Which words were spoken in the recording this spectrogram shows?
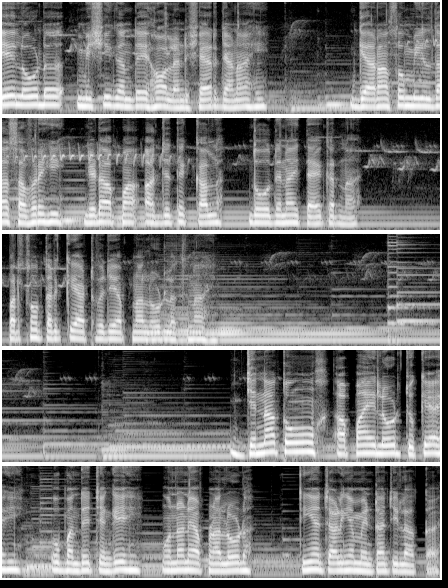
ਇਹ ਲੋਡ ਮਿਸ਼ੀਗਨ ਦੇ ਹਾਲੈਂਡ ਸ਼ਹਿਰ ਜਾਣਾ ਸੀ। 1100 ਮੀਲ ਦਾ ਸਫ਼ਰ ਹੀ ਜਿਹੜਾ ਆਪਾਂ ਅੱਜ ਤੇ ਕੱਲ ਦੋ ਦਿਨਾਂ ਹੀ ਤੈਅ ਕਰਨਾ ਹੈ। ਪਰਸੋਂ ਤੜਕੇ 8 ਵਜੇ ਆਪਣਾ ਲੋਡ ਲੱਥਣਾ ਹੈ ਜਿਨ੍ਹਾਂ ਤੋਂ ਆਪਾਂ ਇਹ ਲੋਡ ਚੁੱਕਿਆ ਸੀ, ਉਹ ਬੰਦੇ ਚੰਗੇ ਸੀ। ਉਹਨਾਂ ਨੇ ਆਪਣਾ ਲੋਡ 30 40 ਮਿੰਟਾਂ 'ਚ ਹੀ ਲਾਤਾ ਹੈ।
